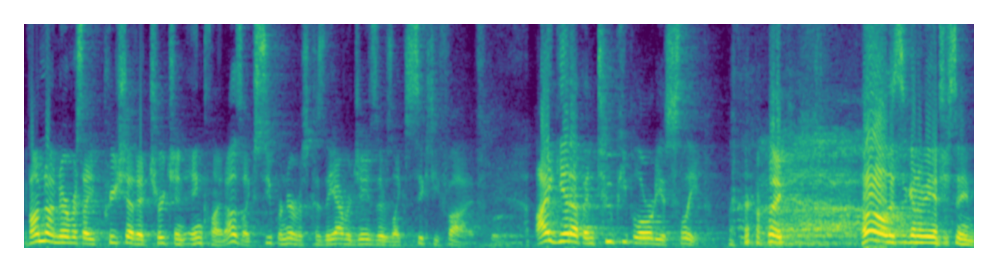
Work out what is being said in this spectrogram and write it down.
if I'm not nervous, I preached at a church in Incline. I was like super nervous because the average age there is like 65. I get up and two people are already asleep. like, oh, this is going to be interesting.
